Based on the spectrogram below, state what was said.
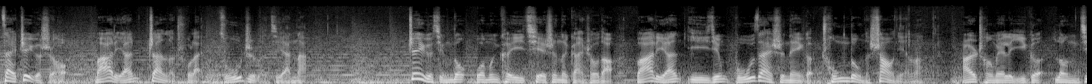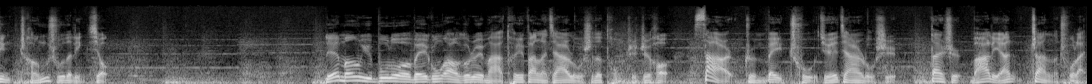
在这个时候，瓦里安站了出来，阻止了吉安娜。这个行动，我们可以切身地感受到，瓦里安已经不再是那个冲动的少年了，而成为了一个冷静成熟的领袖。联盟与部落围攻奥格瑞玛，推翻了加尔鲁什的统治之后，萨尔准备处决加尔鲁什，但是瓦里安站了出来，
